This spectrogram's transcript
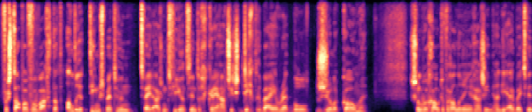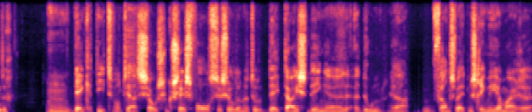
Verstappen verwacht dat andere teams met hun 2024 creaties dichter bij Red Bull zullen komen. Zullen we grote veranderingen gaan zien aan die RB20? Mm, denk het niet, want ja, zo succesvol. Ze zullen natuurlijk details, dingen eh, doen. Ja, Frans weet misschien meer, maar eh,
